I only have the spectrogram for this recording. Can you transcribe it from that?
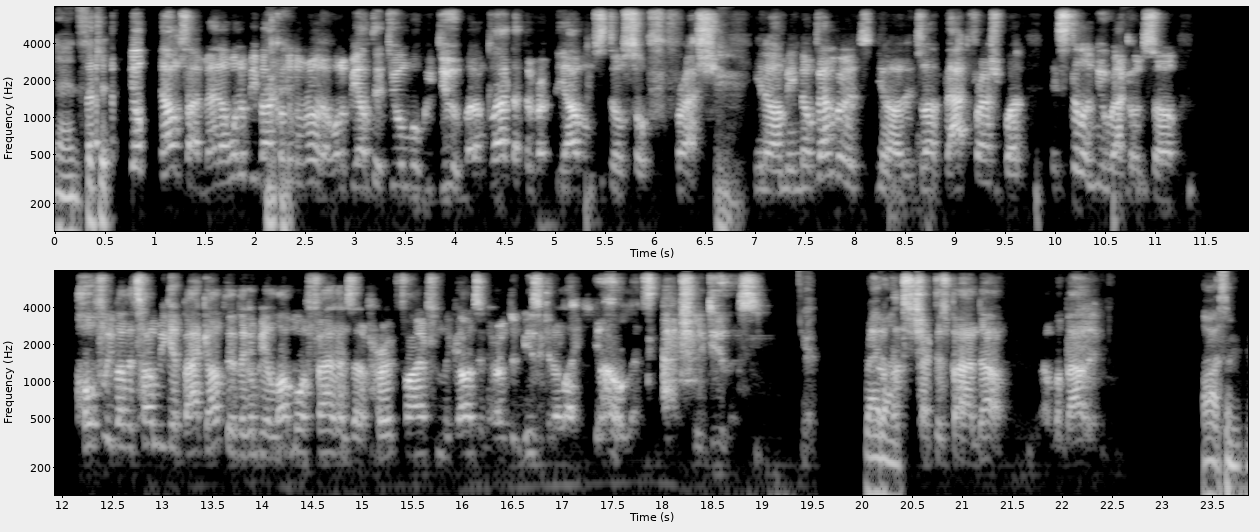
and such a downside, man. I want to be back on the road. I want to be out there doing what we do. But I'm glad that the the album's still so fresh. You know, I mean, November, it's you know, it's not that fresh, but it's still a new record. So hopefully by the time we get back out there, there are gonna be a lot more fans that have heard Fire from the Gods and heard the music and are like, yo, let's actually do this. Right on. Let's check this band out. I'm about it. Awesome.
